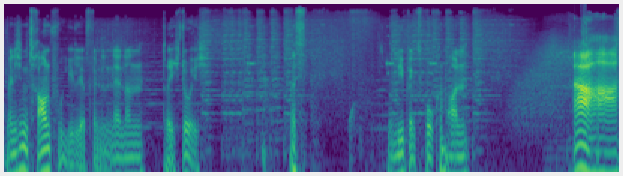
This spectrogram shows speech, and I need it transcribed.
Wenn ich einen Traunvogel finde, ne, dann drehe ich durch. Das ist mein Lieblings-Pokémon. Ah,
